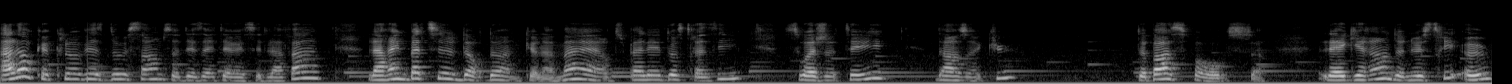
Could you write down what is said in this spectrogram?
Alors que Clovis II semble se désintéresser de l'affaire, la reine Bathilde ordonne que le maire du palais d'Austrasie soit jeté dans un cul de basse fosse. Les guérants de Neustrie, eux,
